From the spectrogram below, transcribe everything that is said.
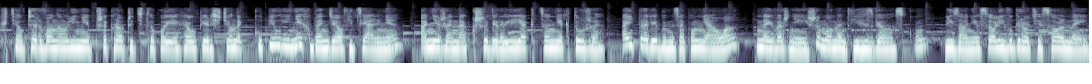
Chciał czerwoną linię przekroczyć to pojechał pierścionek kupił i niech będzie oficjalnie, a nie że na krzywy ryj jak co niektórzy. A i prawie bym zapomniała, najważniejszy moment ich związku, lizanie soli w grocie solnej.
